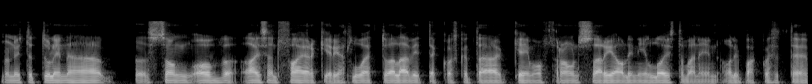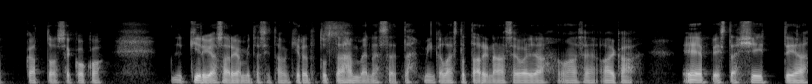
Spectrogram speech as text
No nyt tuli nämä Song of Ice and Fire-kirjat luettua lävitte, koska tämä Game of Thrones-sarja oli niin loistava, niin oli pakko sitten katsoa se koko kirjasarja, mitä sitä on kirjoitettu tähän mennessä, että minkälaista tarinaa se on, ja onhan se aika eeppistä shittiä.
